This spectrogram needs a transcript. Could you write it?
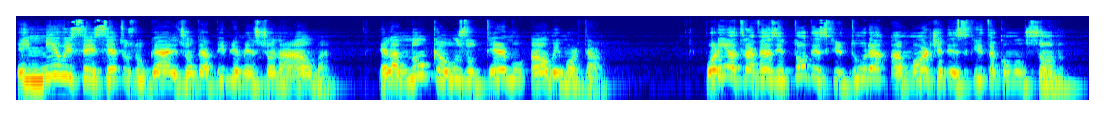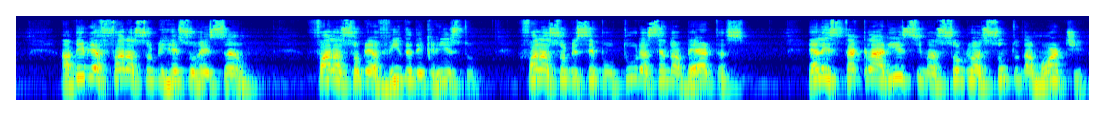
em 1.600 lugares onde a Bíblia menciona a alma, ela nunca usa o termo alma imortal. Porém, através de toda a Escritura, a morte é descrita como um sono. A Bíblia fala sobre ressurreição, fala sobre a vinda de Cristo, fala sobre sepulturas sendo abertas. Ela está claríssima sobre o assunto da morte.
